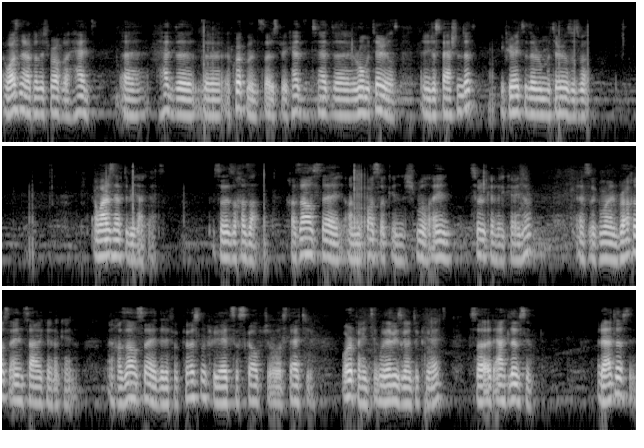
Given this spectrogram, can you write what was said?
It wasn't that HaKadosh Baruch Hu had, uh, had the, the equipment, so to speak, had, had the raw materials, and he just fashioned it. He created the raw materials as well. And why does it have to be like that? So there's a Chazal. Chazal say on the pasuk in Shmuel, "Ein tzur kelekeinu," as the Gemara in Brachos, "Ein tzar kelekeinu." And Chazal say that if a person creates a sculpture or a statue or a painting, whatever he's going to create, so it outlives him. It outlives him.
